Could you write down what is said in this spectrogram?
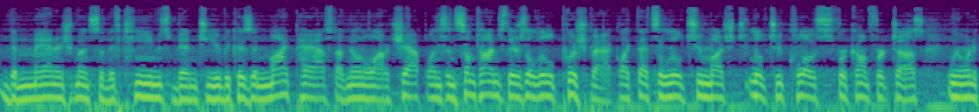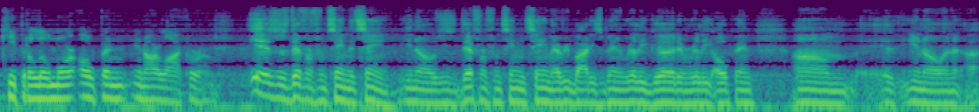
the managements of the teams been to you? Because in my past, I've known a lot of chaplains, and sometimes there's a little pushback, like that's a little too much, a little too close for comfort to us. We want to keep it a little more open in our locker room. Yeah, it's just different from team to team. You know, it's just different from team to team. Everybody's been really good and really open. Um, you know, and uh,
